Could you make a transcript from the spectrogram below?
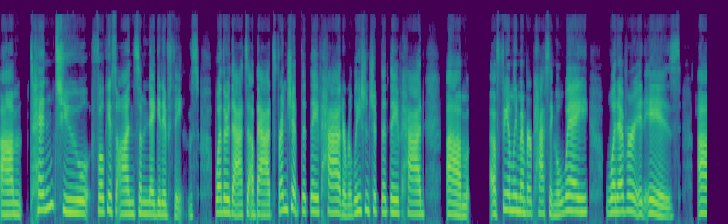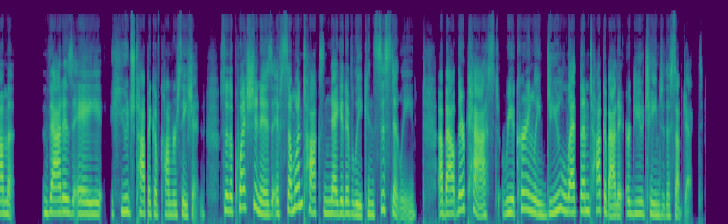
um, tend to focus on some negative things, whether that's a bad friendship that they've had, a relationship that they've had, um, a family member passing away, whatever it is. Um, that is a huge topic of conversation. So the question is if someone talks negatively consistently about their past, reoccurringly, do you let them talk about it or do you change the subject?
